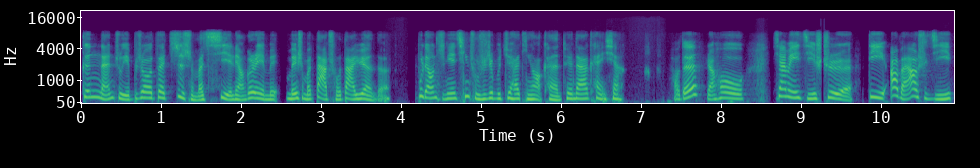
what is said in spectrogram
跟男主也不知道在置什么气，两个人也没没什么大仇大怨的。不良执念清楚是这部剧还挺好看的，推荐大家看一下。好的，然后下面一集是第二百二十集，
